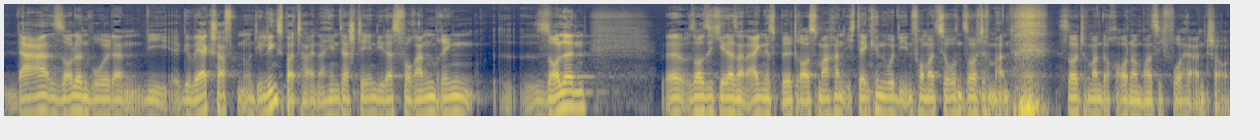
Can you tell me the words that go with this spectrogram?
Da sollen wohl dann die Gewerkschaften und die Linksparteien dahinter stehen, die das voranbringen sollen. Äh, soll sich jeder sein eigenes Bild draus machen. Ich denke nur, die Informationen sollte man, sollte man doch auch nochmal sich vorher anschauen.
